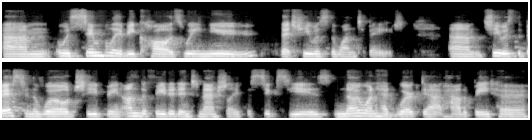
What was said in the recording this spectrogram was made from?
um, was simply because we knew that she was the one to beat. Um, she was the best in the world. She'd been undefeated internationally for six years. No one had worked out how to beat her.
